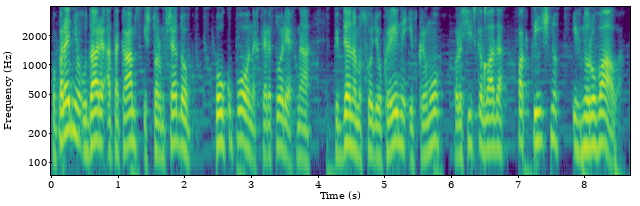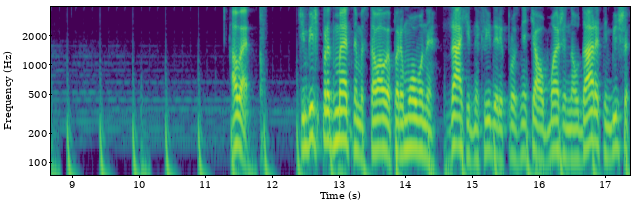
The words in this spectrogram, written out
Попередні удари Атакамс і Штормшедов по окупованих територіях на південному сході України і в Криму російська влада фактично ігнорувала. Але чим більш предметними ставали перемовини західних лідерів про зняття обмежень на удари, тим більше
